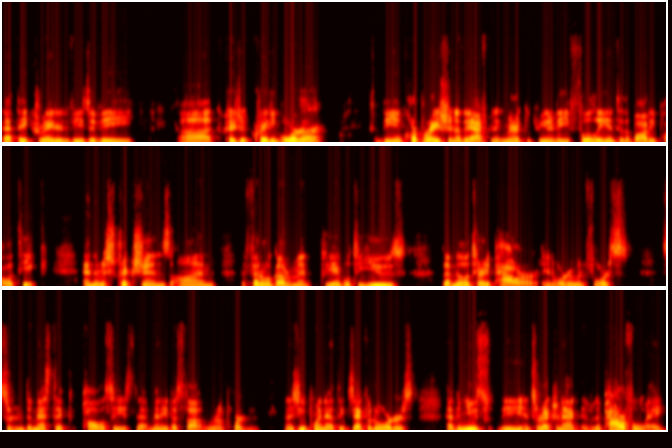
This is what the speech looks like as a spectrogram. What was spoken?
that they created vis-a-vis uh, creating order, the incorporation of the African American community fully into the body politique, and the restrictions on the federal government to be able to use the military power in order to enforce certain domestic policies that many of us thought were important. And as you point out, the executive orders have been used, the Insurrection Act, in a powerful way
